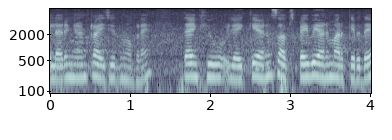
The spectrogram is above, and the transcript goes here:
എല്ലാവരും ഇങ്ങനെ ട്രൈ ചെയ്ത് നോക്കണേ. താങ്ക് യു ലൈക്ക് ചെയ്യാനും സബ്സ്ക്രൈബ് ചെയ്യാനും മറക്കരുതേ.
